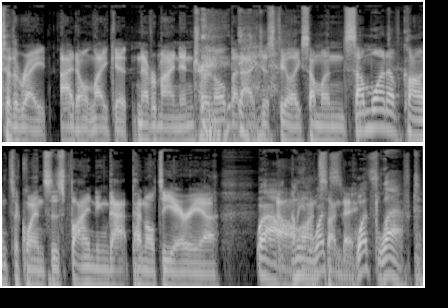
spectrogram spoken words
to the right i don't like it never mind internal but i just feel like someone someone of consequence is finding that penalty area Wow. uh, I mean, on what's, sunday what's left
